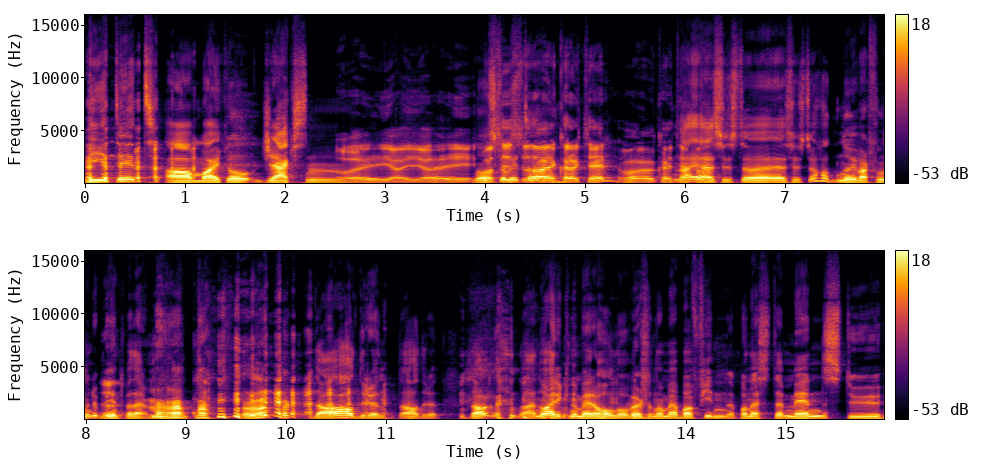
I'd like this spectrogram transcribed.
Beat It av Michael Jackson. Oi, oi, oi. Nå Hva syns du ta- det er karakter? Hva er karakter Nei, jeg syns, du, jeg syns du hadde noe, i hvert fall når du begynte med det. Da hadde hun. Da hadde hun. Da, nei, nå er det ikke noe mer å holde over, så nå må jeg bare finne på neste mens du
